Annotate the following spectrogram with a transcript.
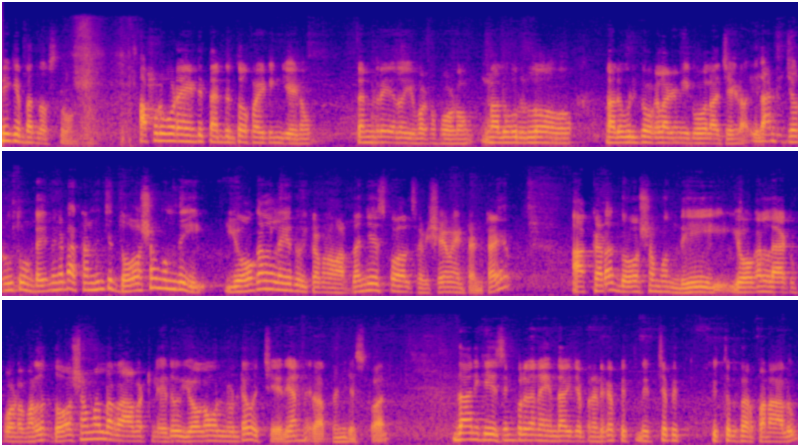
మీకు ఇబ్బంది వస్తూ ఉంటుంది. అప్పుడు కూడా ఏంటి? తండ్రితో ఫైటింగ్ చేయడం తండ్రి ఏదో ఇవ్వకపోవడం నలుగురిలో నలుగురికి ఒకలాగా మీకు ఒకలా చేయడం ఇలాంటివి జరుగుతూ ఉంటాయి. ఎందుకంటే అక్కడ నుంచి దోషం ఉంది యోగం లేదు. ఇక్కడ మనం అర్థం చేసుకోవాల్సిన విషయం ఏంటంటే అక్కడ దోషం ఉంది. యోగం లేకపోవడం వల్ల దోషం వల్ల రావట్లేదు. యోగం ఉండుంటే వచ్చేది అని మీరు అర్థం చేసుకోవాలి. దానికి సింపుల్గా నేను ఇందాక చెప్పినట్టుగా పిత్ నిత్య పిత్ పితృతర్పణాలు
